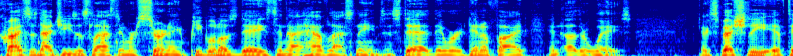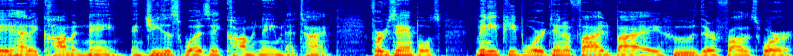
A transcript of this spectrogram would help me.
Christ is not Jesus' last name or surname. People in those days did not have last names. Instead, they were identified in other ways, especially if they had a common name, and Jesus was a common name in that time. For examples, many people were identified by who their fathers were.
